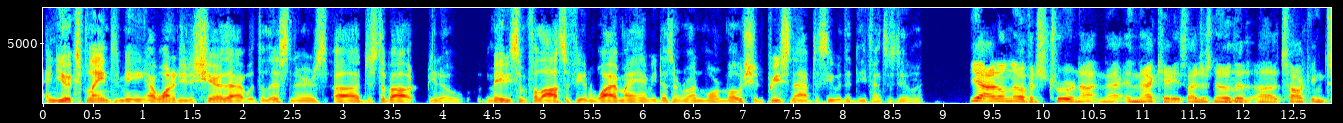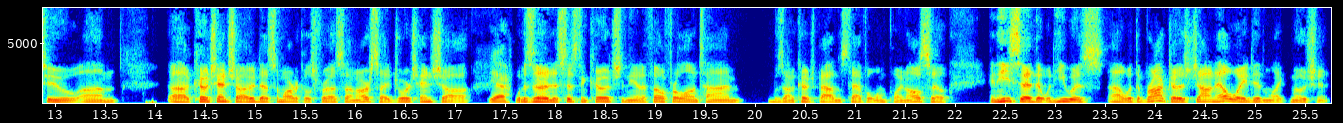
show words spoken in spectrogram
and you explained to me. I wanted you to share that with the listeners, uh, just about you know maybe some philosophy and why Miami doesn't run more motion pre-snap to see what the defense is doing. Yeah, I don't know if it's true or not in that in that case. I just know mm-hmm. that uh, talking to um, uh, Coach Henshaw, who does some articles for us on our site, George Henshaw, yeah, was an assistant coach in the NFL for a long time. Was on Coach Bowden's staff at one point also, and he said that when he was uh, with the Broncos, John Elway didn't like motion.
